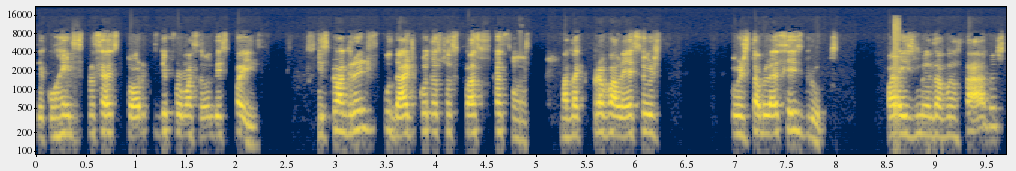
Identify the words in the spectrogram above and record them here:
decorrentes dos processos históricos de formação desse país. Existe uma grande dificuldade quanto às suas classificações, mas a que prevalece hoje, hoje estabelece seis grupos. Países menos avançados,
